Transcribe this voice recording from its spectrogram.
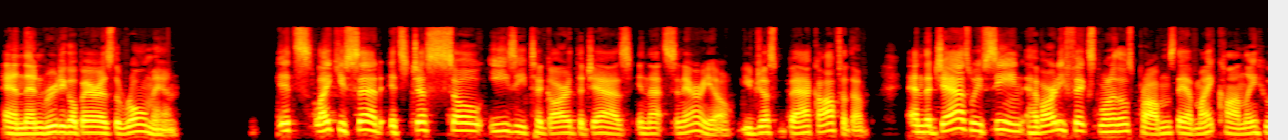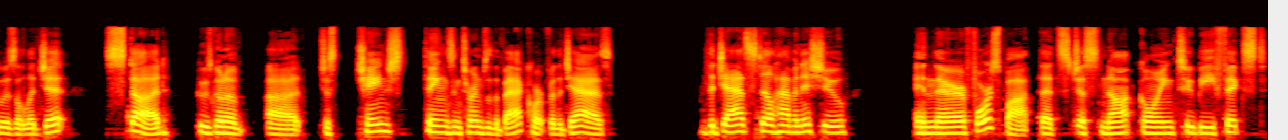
and then Rudy Gobert as the role man. It's like you said, it's just so easy to guard the Jazz in that scenario. You just back off of them. And the Jazz we've seen have already fixed one of those problems. They have Mike Conley, who is a legit stud, who's going to uh, just change things in terms of the backcourt for the Jazz. The Jazz still have an issue in their four spot that's just not going to be fixed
